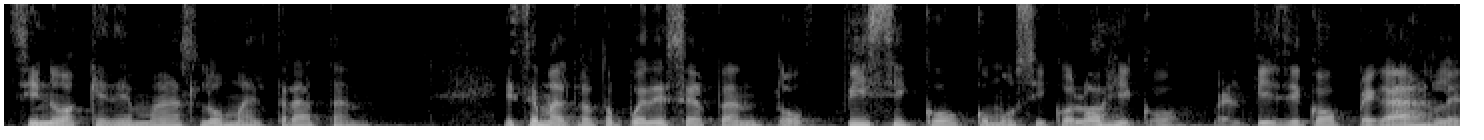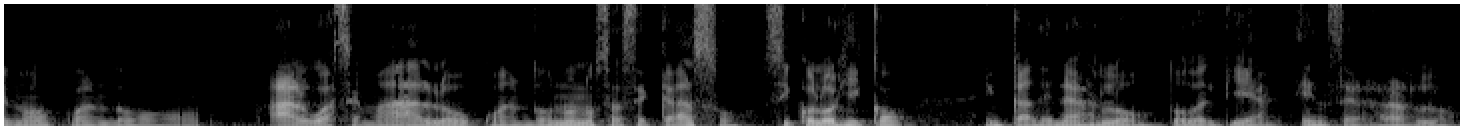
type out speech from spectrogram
sino que además lo maltratan. Este maltrato puede ser tanto físico como psicológico. El físico, pegarle, ¿no? Cuando algo hace mal o cuando no nos hace caso. Psicológico, encadenarlo todo el día, encerrarlo,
